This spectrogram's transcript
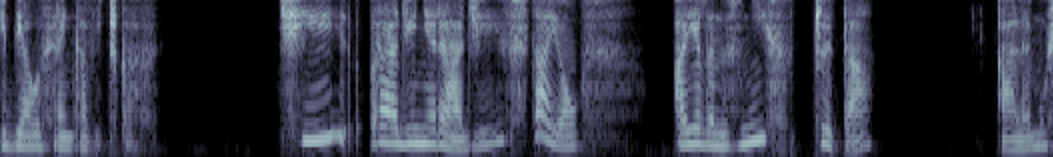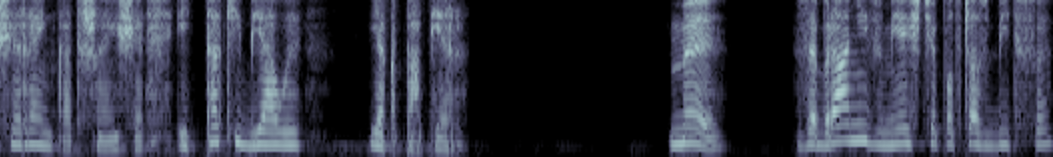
i białych rękawiczkach. Ci, radzi nie radzi, wstają, a jeden z nich czyta, ale mu się ręka trzęsie i taki biały jak papier. My, zebrani w mieście podczas bitwy,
